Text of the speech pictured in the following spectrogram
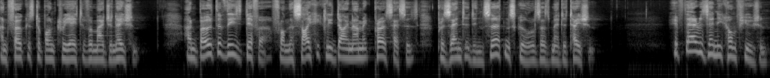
and focused upon creative imagination. And both of these differ from the psychically dynamic processes presented in certain schools as meditation. If there is any confusion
